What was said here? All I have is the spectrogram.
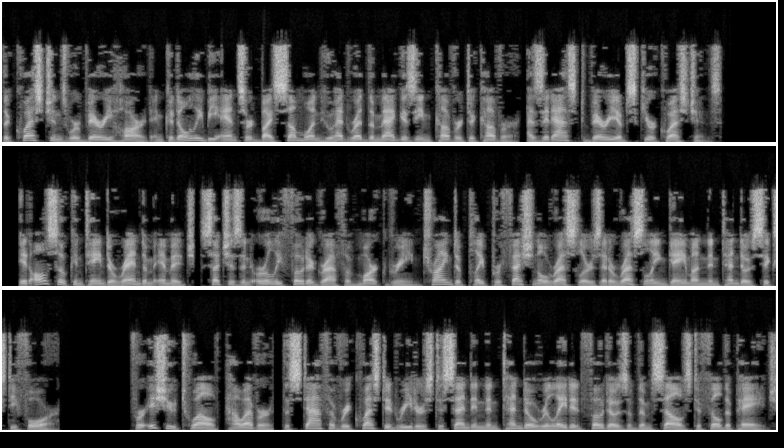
the questions were very hard and could only be answered by someone who had read the magazine cover to cover, as it asked very obscure questions. It also contained a random image, such as an early photograph of Mark Green trying to play professional wrestlers at a wrestling game on Nintendo 64. For issue 12, however, the staff have requested readers to send in Nintendo-related photos of themselves to fill the page.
